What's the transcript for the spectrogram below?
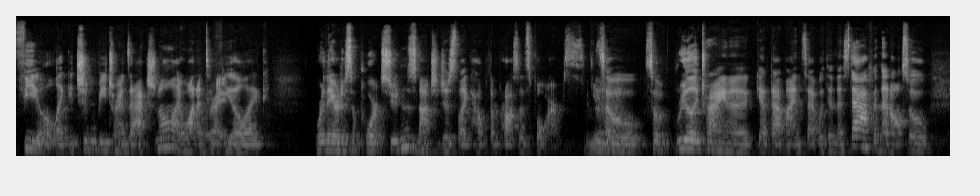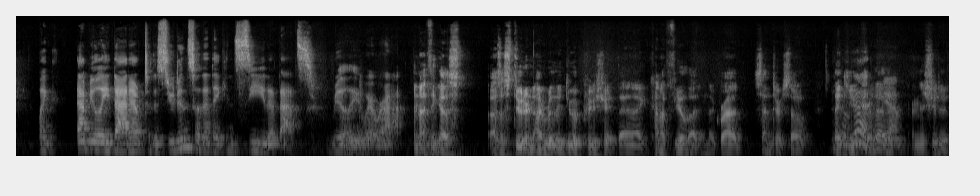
feel. Like it shouldn't be transactional. I want it to Right. feel like we're there to support students, not to just like help them process forms. Yeah. So so really trying to get that mindset within the staff, and then also like emulate that out to the students so that they can see that that's really where we're at. and I think as as a student, I really do appreciate that, and I kind of feel that in the grad center. So thank Oh, you good. for that Yeah. initiative.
